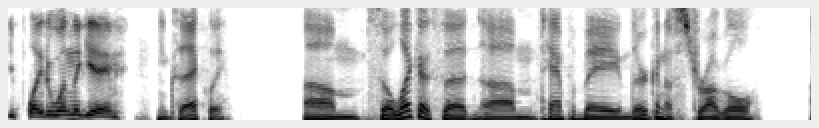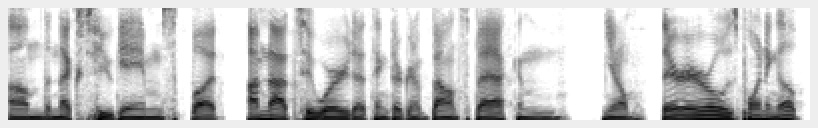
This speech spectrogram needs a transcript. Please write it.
You play to win the game. Exactly. Um, so like I said, um, Tampa Bay, they're gonna struggle um, the next few games, but I'm not too worried. I think they're going to bounce back, and you know their arrow is pointing up.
